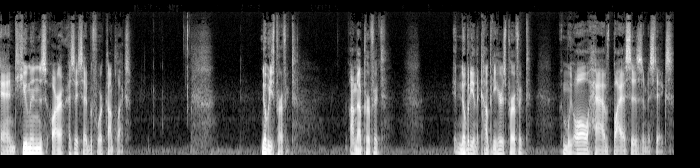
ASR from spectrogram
And humans are, as I said before, complex. Nobody's perfect. I'm not perfect. Nobody in the company here is perfect. And we all have biases and mistakes.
